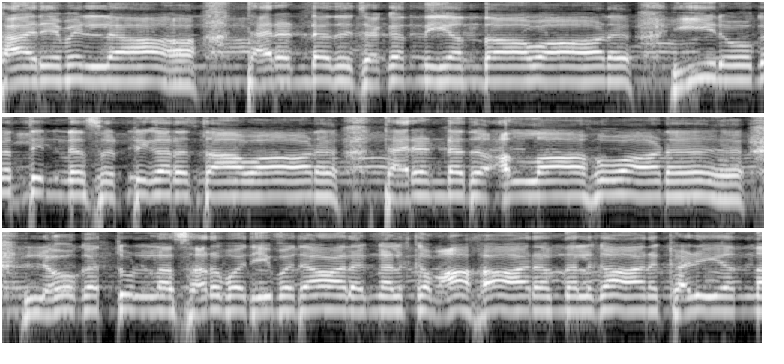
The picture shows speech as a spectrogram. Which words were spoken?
കാര്യമില്ല. തരേണ്ടത് ജഗന്നിയന്താവാണ്. ഈ ലോകത്തിന്റെ സൃഷ്ടികർത്താവാണ്. തരേണ്ടത് അള്ളാഹുവാണ് ലോകത്തുള്ള സർവജീവജാലങ്ങൾക്കും ആഹാരം നൽകാൻ കഴിയുന്ന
